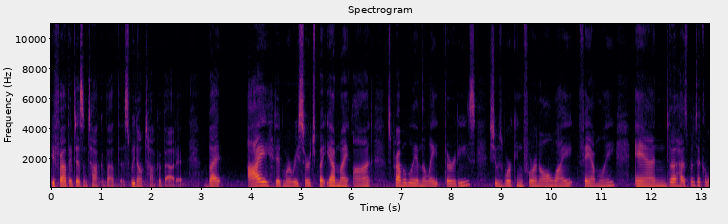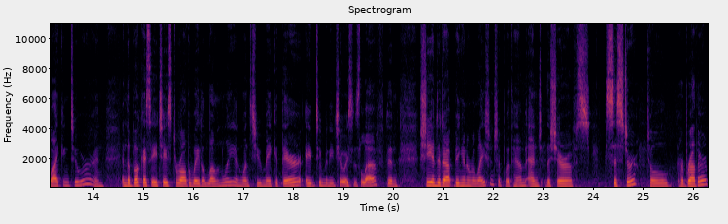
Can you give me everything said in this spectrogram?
"Your father doesn't talk about this. We don't talk about it." But I did more research, but yeah, my aunt was probably in the late 30s. She was working for an all white family, and the husband took a liking to her. And in the book, I say he chased her all the way to Lonely, and once you make it there, ain't too many choices left. And she ended up being in a relationship with him, and the sheriff's sister told her brother,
